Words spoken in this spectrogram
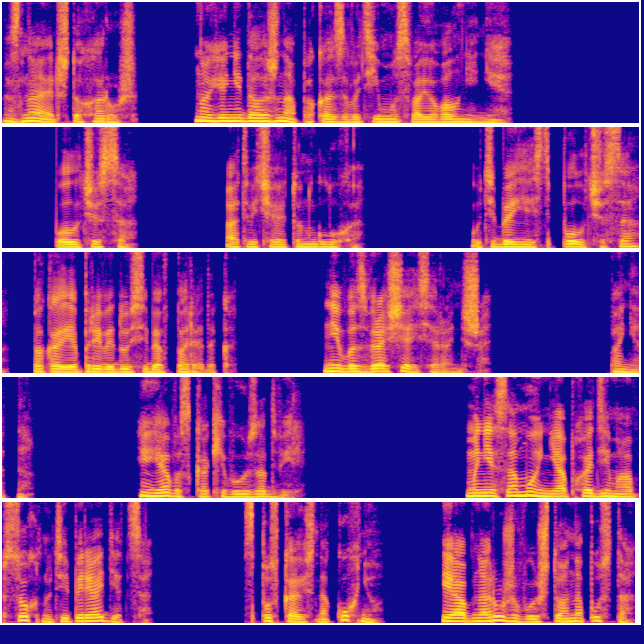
Знает, что хорош, но я не должна показывать ему свое волнение. «Полчаса», — отвечает он глухо. «У тебя есть полчаса, пока я приведу себя в порядок. Не возвращайся раньше». Понятно. И я выскакиваю за дверь. Мне самой необходимо обсохнуть и переодеться. Спускаюсь на кухню и обнаруживаю, что она пуста.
